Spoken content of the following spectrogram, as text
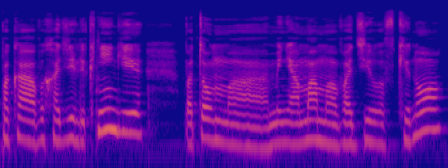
пока выходили книги, потом а, меня мама водила в кино.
